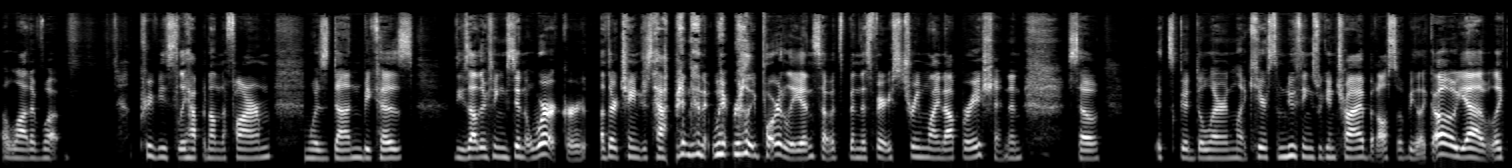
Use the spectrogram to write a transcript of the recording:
a lot of what previously happened on the farm was done because these other things didn't work or other changes happened and it went really poorly and so it's been this very streamlined operation and so it's good to learn like here's some new things we can try but also be like oh yeah like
